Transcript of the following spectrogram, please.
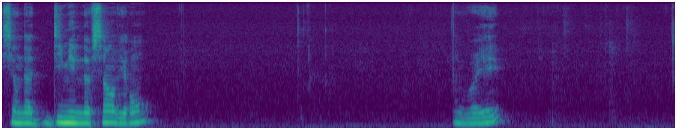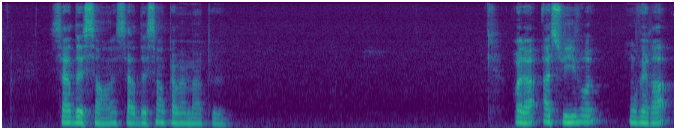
ici on a 10 900 environ. Vous voyez. Ça redescend, hein, ça redescend quand même un peu. Voilà à suivre, on verra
